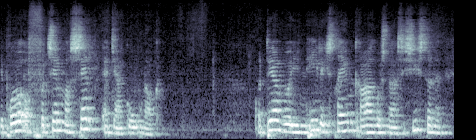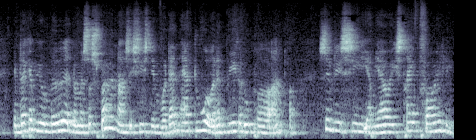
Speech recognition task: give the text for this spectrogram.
Jeg prøver at fortælle mig selv, at jeg er god nok. Og der hvor i den helt ekstreme grad hos narcissisterne, jamen der kan vi jo møde, at når man så spørger narcissisten, jamen hvordan er du, og hvordan virker du på andre, så vil de sige, jamen jeg er jo ekstremt føjelig.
